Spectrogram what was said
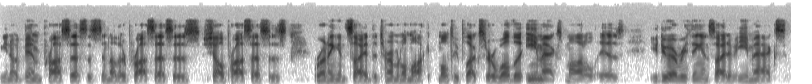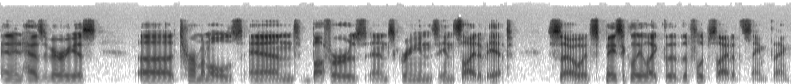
you know vim processes and other processes shell processes running inside the terminal multiplexer well the emacs model is you do everything inside of emacs and it has various uh, terminals and buffers and screens inside of it so it's basically like the, the flip side of the same thing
